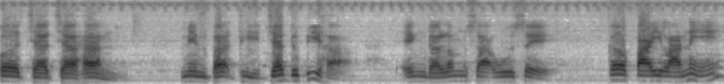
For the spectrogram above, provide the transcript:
pejajahan mimba dijadbiha ing dalem sawuse. Kepailane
